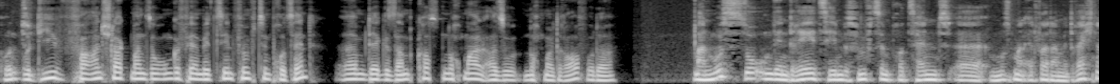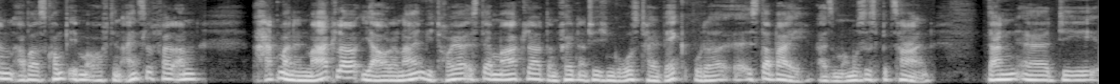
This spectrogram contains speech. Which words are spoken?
Grund Und die veranschlagt man so ungefähr mit 10, 15 Prozent ähm, der Gesamtkosten nochmal, also nochmal drauf, oder? Man muss so um den Dreh 10 bis 15 Prozent äh, muss man etwa damit rechnen, aber es kommt eben auch auf den Einzelfall an. Hat man einen Makler, ja oder nein? Wie teuer ist der Makler? Dann fällt natürlich ein Großteil weg oder er ist dabei. Also man muss es bezahlen. Dann äh, die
